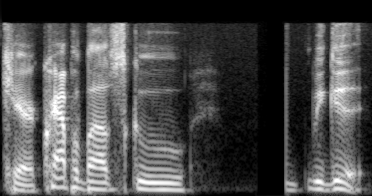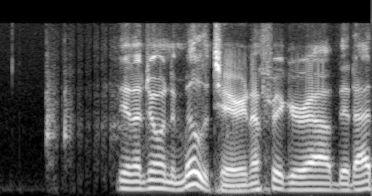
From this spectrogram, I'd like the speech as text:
care crap about school. We good. Then I joined the military and I figure out that I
